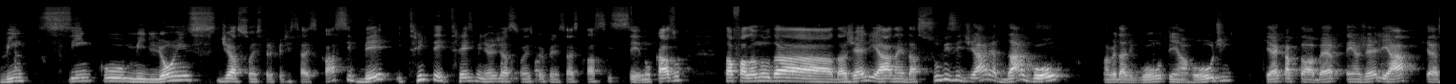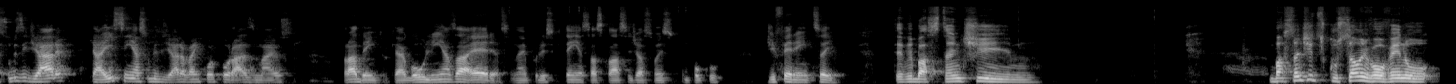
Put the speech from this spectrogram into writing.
25 milhões de ações preferenciais classe B e 33 milhões de ações preferenciais classe C. No caso, tá falando da, da GLA, né, da subsidiária da Gol. Na verdade, Gol tem a holding que é capital aberto, tem a GLA, que é a subsidiária, que aí sim a subsidiária vai incorporar as Smiles para dentro, que é a Gol Linhas Aéreas, né? Por isso que tem essas classes de ações um pouco diferentes aí. Teve bastante bastante discussão envolvendo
